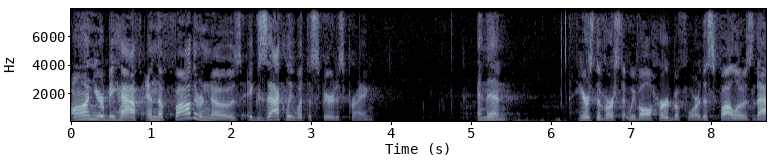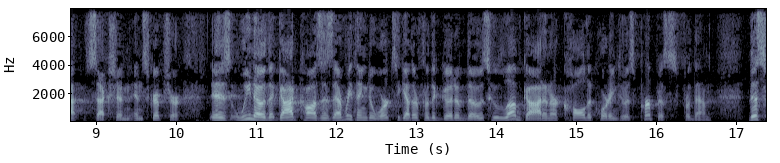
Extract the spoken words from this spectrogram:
on your behalf, and the Father knows exactly what the Spirit is praying. And then, here's the verse that we've all heard before. This follows that section in Scripture. Is we know that God causes everything to work together for the good of those who love God and are called according to his purpose for them. This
